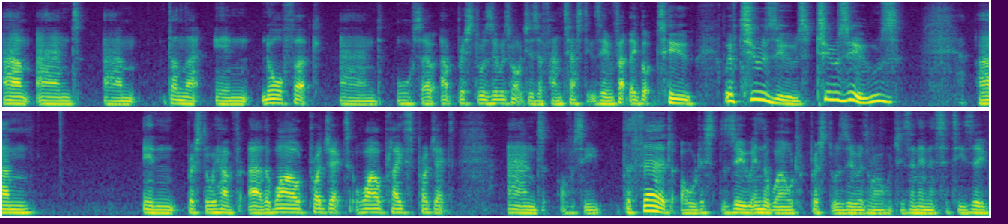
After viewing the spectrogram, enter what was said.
um, and um, done that in Norfolk and also at Bristol Zoo as well, which is a fantastic zoo. In fact, they've got two, we have two zoos, two zoos. Um, in Bristol, we have uh, the Wild Project, Wild Place Project, and obviously the third oldest zoo in the world, Bristol Zoo as well, which is an inner city zoo.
